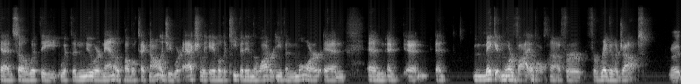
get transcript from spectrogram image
And so with the with the newer nanobubble technology we're actually able to keep it in the water even more and and and and, and make it more viable uh, for for regular jobs. Right.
